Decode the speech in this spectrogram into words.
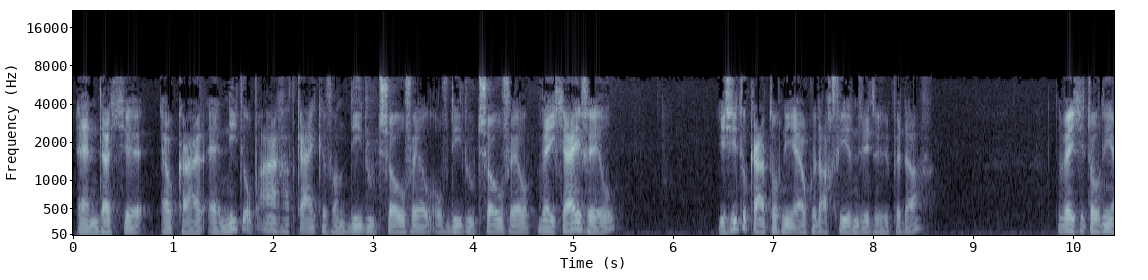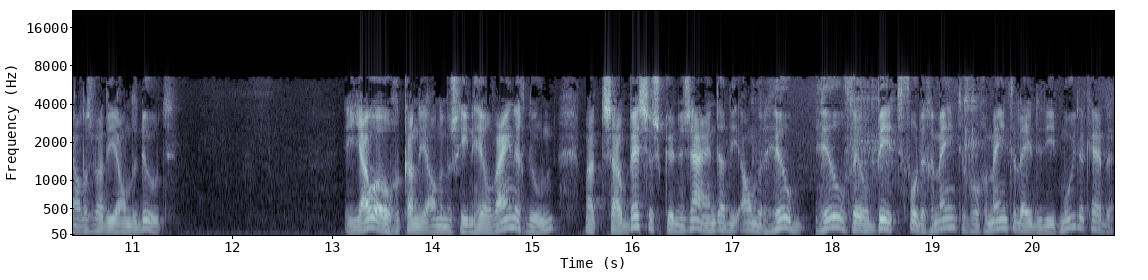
En dat je elkaar er niet op aan gaat kijken van die doet zoveel of die doet zoveel. Weet jij veel? Je ziet elkaar toch niet elke dag 24 uur per dag? Dan weet je toch niet alles wat die ander doet? In jouw ogen kan die ander misschien heel weinig doen, maar het zou best eens kunnen zijn dat die ander heel, heel veel bidt voor de gemeente, voor gemeenteleden die het moeilijk hebben.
